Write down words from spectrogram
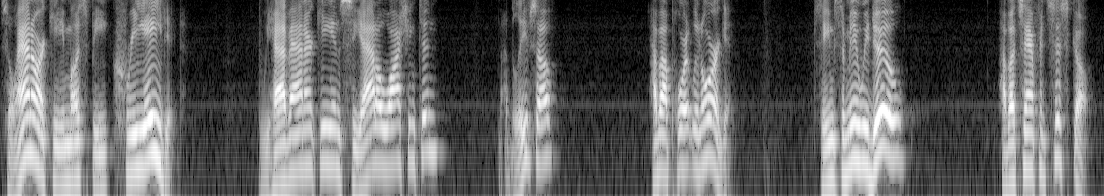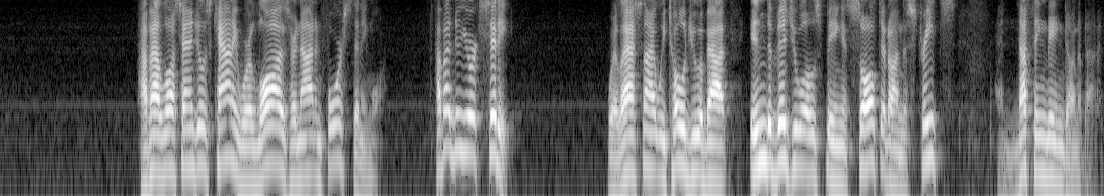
So anarchy must be created. Do we have anarchy in Seattle, Washington? I believe so. How about Portland, Oregon? Seems to me we do. How about San Francisco? How about Los Angeles County, where laws are not enforced anymore? How about New York City, where last night we told you about individuals being assaulted on the streets and nothing being done about it?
